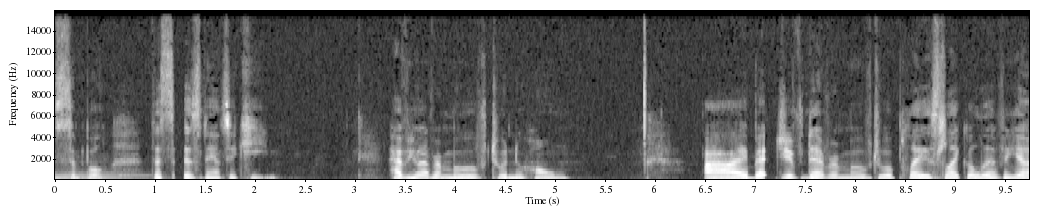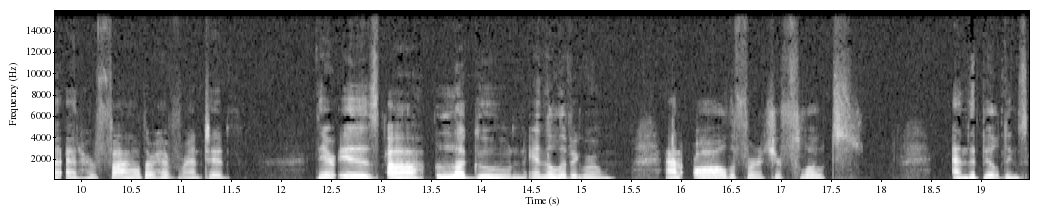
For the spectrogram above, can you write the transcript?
simple. This is Nancy Keane. Have you ever moved to a new home? I bet you've never moved to a place like Olivia and her father have rented. There is a lagoon in the living room, and all the furniture floats, and the building's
